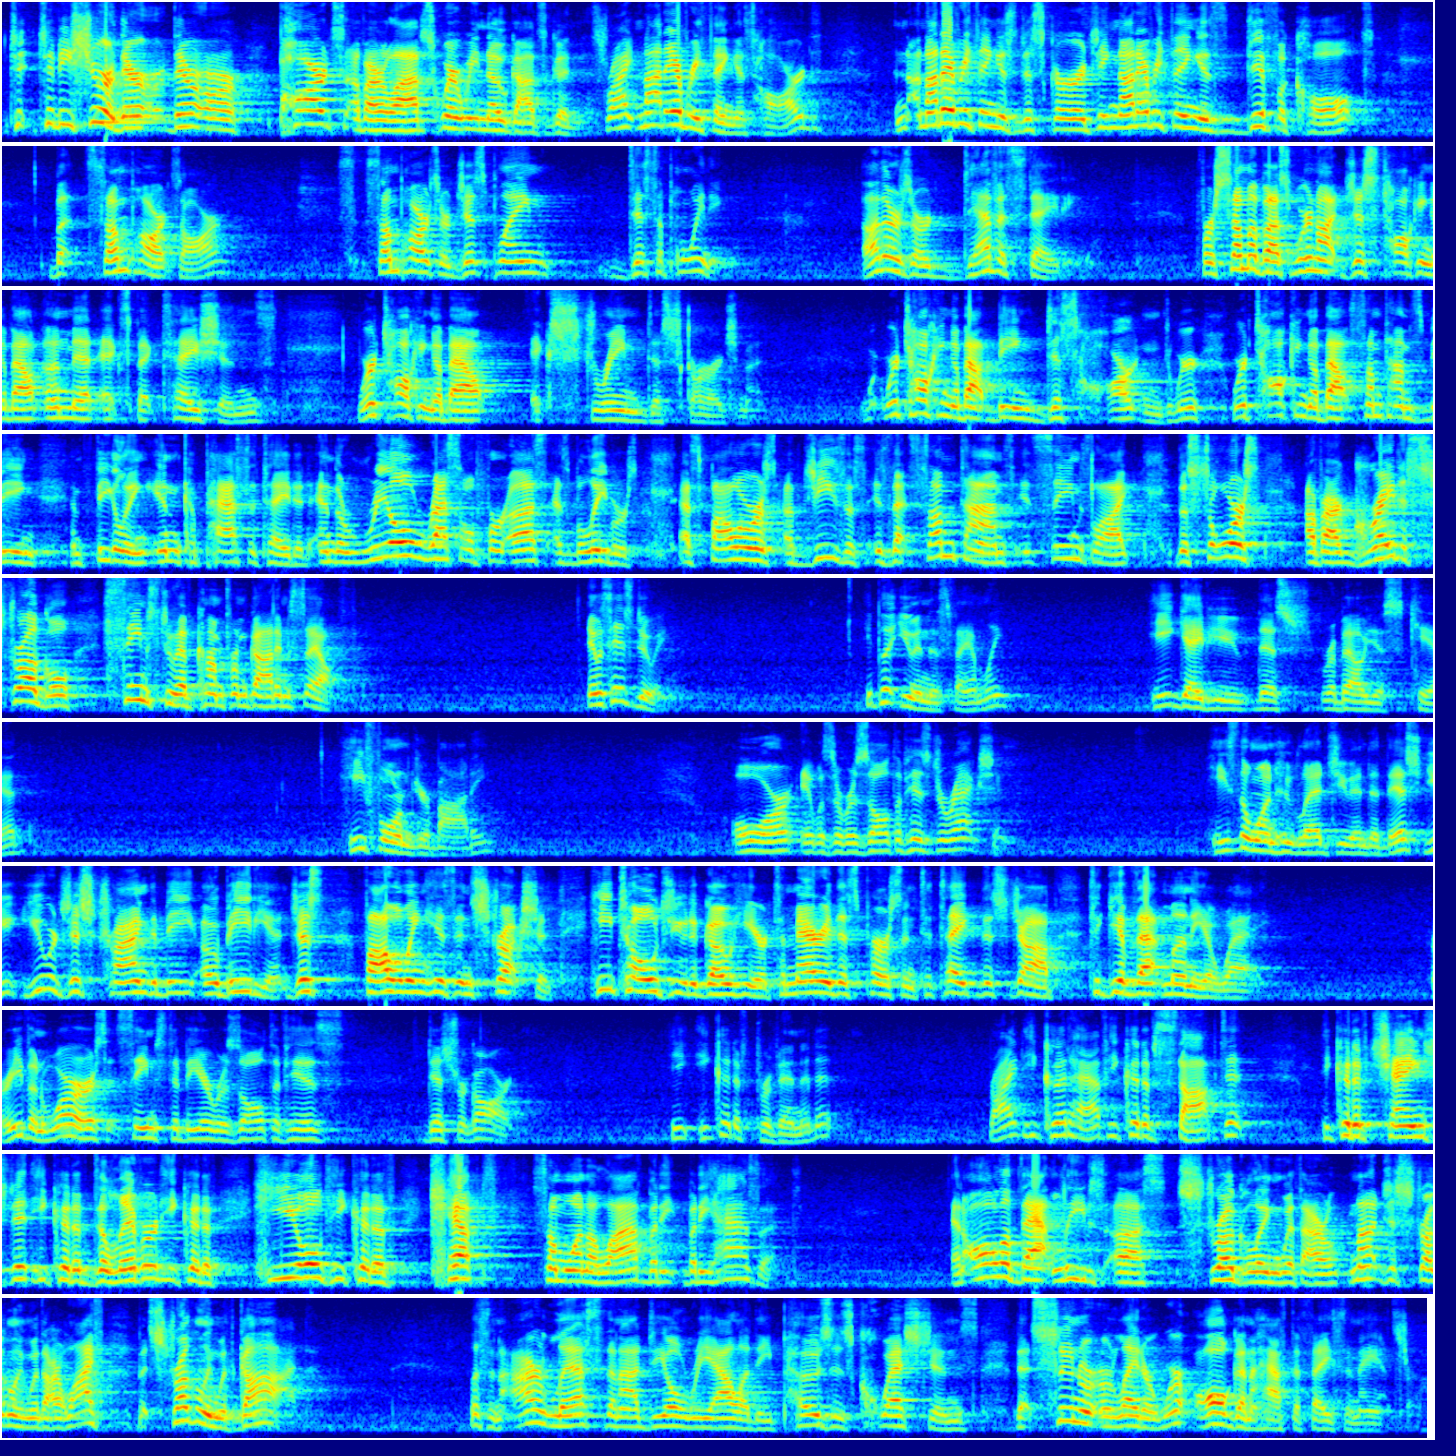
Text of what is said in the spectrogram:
To, to be sure, there, there are parts of our lives where we know God's goodness, right? Not everything is hard. Not everything is discouraging. Not everything is difficult. But some parts are. Some parts are just plain disappointing. Others are devastating. For some of us, we're not just talking about unmet expectations, we're talking about extreme discouragement. We're talking about being disheartened. We're, we're talking about sometimes being and feeling incapacitated. And the real wrestle for us as believers, as followers of Jesus, is that sometimes it seems like the source of our greatest struggle seems to have come from God Himself. It was His doing. He put you in this family. He gave you this rebellious kid. He formed your body. Or it was a result of His direction. He's the one who led you into this. You, you were just trying to be obedient, just following His instruction. He told you to go here, to marry this person, to take this job, to give that money away. Or even worse, it seems to be a result of His disregard. He, he could have prevented it, right? He could have. He could have stopped it. He could have changed it. He could have delivered. He could have healed. He could have kept someone alive, but he, but he hasn't. And all of that leaves us struggling with our, not just struggling with our life, but struggling with God. Listen, our less than ideal reality poses questions that sooner or later we're all going to have to face and answer.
